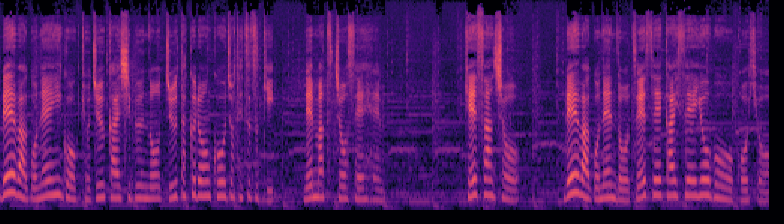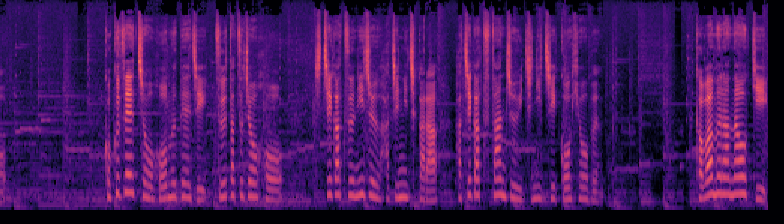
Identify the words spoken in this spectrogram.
令和5年以後居住開始分の住宅ローン控除手続き年末調整編。経産省令和5年度税制改正要望を公表。国税庁ホームページ通達情報。7月28日から8月31日公表分。河村直樹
